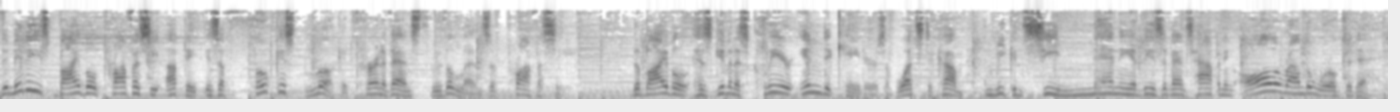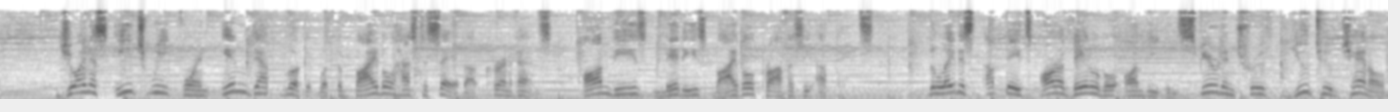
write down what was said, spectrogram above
The Mideast Bible Prophecy Update is a focused look at current events through the lens of prophecy. The Bible has given us clear indicators of what's to come, and we can see many of these events happening all around the world today. Join us each week for an in-depth look at what the Bible has to say about current events on these Mideast Bible Prophecy Updates. The latest updates are available on the In Spirit and Truth YouTube channel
